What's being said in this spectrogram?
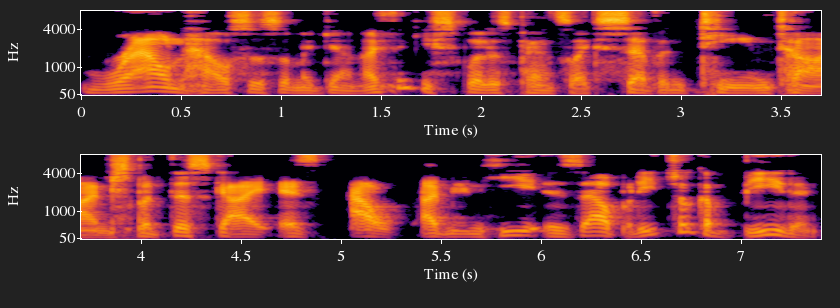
roundhouses him again. I think he split his pants like 17 times, but this guy is out. I mean, he is out, but he took a beating.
